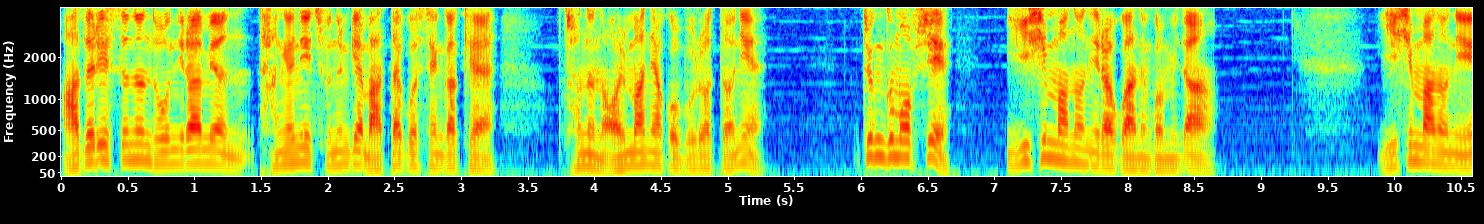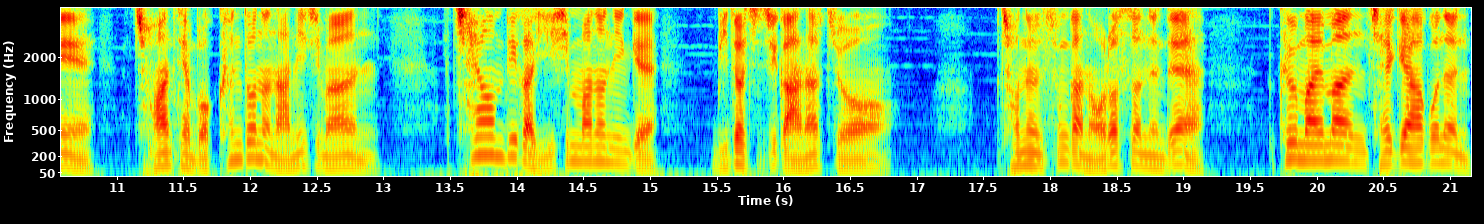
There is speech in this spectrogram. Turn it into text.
아들이 쓰는 돈이라면 당연히 주는 게 맞다고 생각해 저는 얼마냐고 물었더니 뜬금없이 20만 원이라고 하는 겁니다. 20만 원이 저한테 뭐 큰 돈은 아니지만 체험비가 20만 원인 게 믿어지지가 않았죠. 저는 순간 얼었었는데 그 말만 재개하고는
